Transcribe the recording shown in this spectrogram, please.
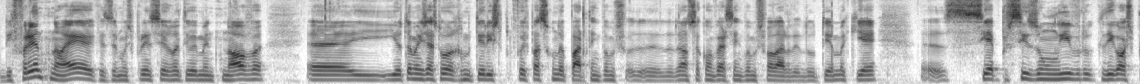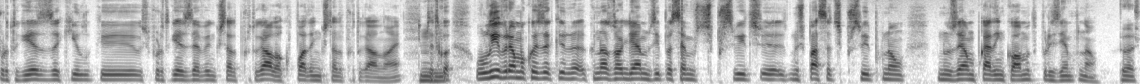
diferente, não é? Quer dizer, uma experiência relativamente nova Uh, e, eu também já estou a remeter isto depois para a segunda parte em que vamos, uh, da nossa conversa em que vamos falar do tema, que é uh, se é preciso um livro que diga aos portugueses aquilo que os portugueses devem gostar de Portugal ou que podem gostar de Portugal, não é? Uhum. Portanto, o livro é uma coisa que, que nós olhamos e passamos despercebidos, nos passa despercebido porque não nos é um bocado incómodo, por exemplo, não. Pois.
